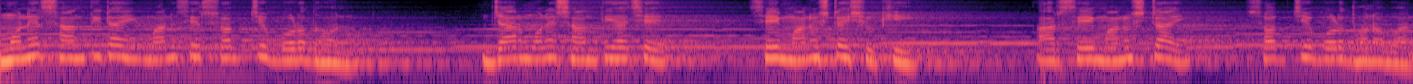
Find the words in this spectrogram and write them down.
মনের শান্তিটাই মানুষের সবচেয়ে বড় ধন। যার মনে শান্তি আছে, সেই মানুষটাই সুখী, আর সেই মানুষটাই সবচেয়ে বড় ধনবান।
